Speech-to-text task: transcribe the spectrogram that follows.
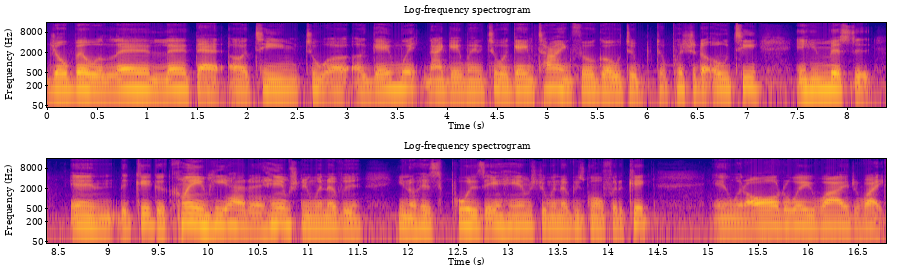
Joe Burrow led led that uh, team to a, a game win, not game win, to a game tying field goal to to push it to OT, and he missed it. And the kicker claimed he had a hamstring whenever you know his pulled his hamstring whenever he's going for the kick, and went all the way wide right.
